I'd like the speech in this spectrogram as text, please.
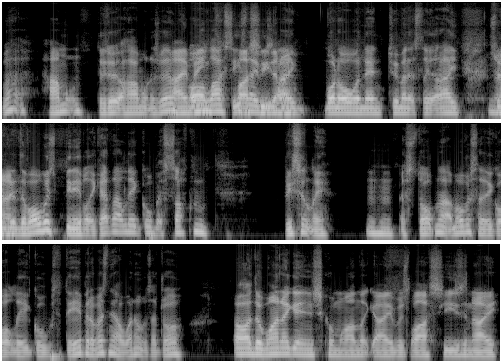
What? Hamilton. Did they do it at Hamilton as well? Aye, oh, last season, Last I, season, I aye. one all, and then two minutes later, I. So Aye. they, they've always been able to get that late goal, but something recently hmm is stopping that. And obviously they got late goals today, but it wasn't a win; it was a draw. Oh, the one against Kilmarnock guy was last season. I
